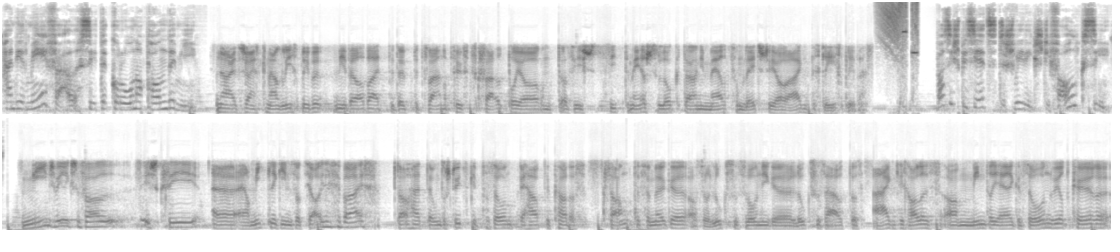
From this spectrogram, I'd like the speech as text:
Habt ihr mehr Fälle seit der Corona-Pandemie? Nein, es ist eigentlich genau gleich geblieben. Wir bearbeiten etwa 250 Fälle pro Jahr und das ist seit dem ersten Lockdown im März vom letzten Jahr eigentlich gleich geblieben. Was war bis jetzt der schwierigste Fall? Gewesen? Mein schwierigster Fall war äh, eine Ermittlung im Sozialhilfebereich. Da hat eine unterstützte Person behauptet, dass das gesamte Vermögen, also Luxuswohnungen, Luxusautos, eigentlich alles am minderjährigen Sohn wird gehören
